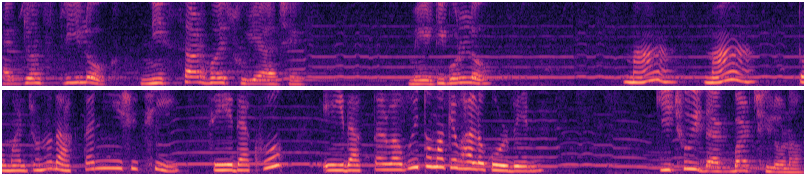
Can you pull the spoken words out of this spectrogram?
একজন স্ত্রীলোক নিঃসার হয়ে শুয়ে আছে। মেয়েটি বলল মা মা তোমার জন্য ডাক্তার নিয়ে এসেছি। চেয়ে দেখো এই ডাক্তারবাবুই তোমাকে ভালো করবেন। কিছুই দেখবার ছিল না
